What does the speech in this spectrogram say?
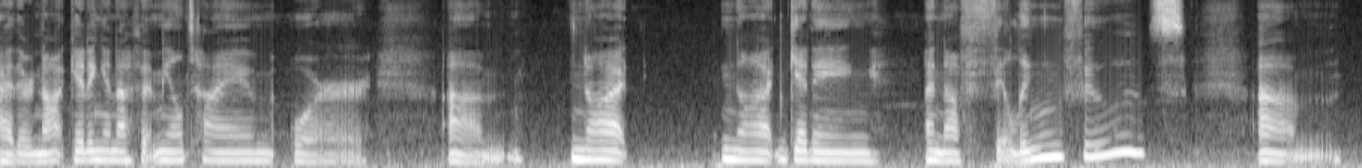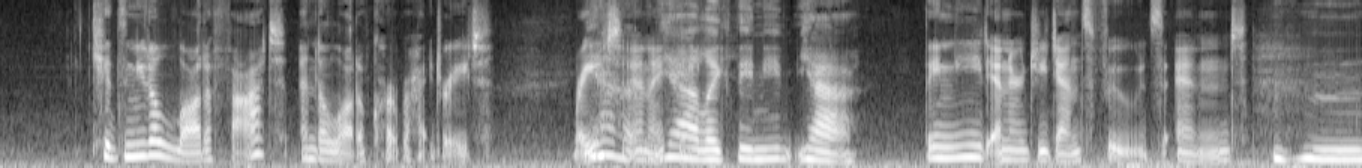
either not getting enough at mealtime or um, not not getting enough filling foods. Um, Kids need a lot of fat and a lot of carbohydrate, right? yeah, and I yeah, like they need, yeah, they need energy dense foods and Mm-hmm.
